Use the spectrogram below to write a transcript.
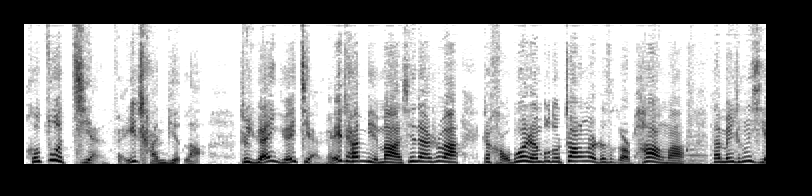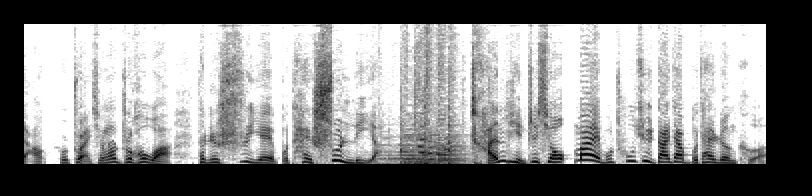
和做减肥产品了。这原以为减肥产品嘛，现在是吧？这好多人不都张罗着自个儿胖吗？但没成想，说转型了之后啊，他这事业也不太顺利呀。产品滞销，卖不出去，大家不太认可，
